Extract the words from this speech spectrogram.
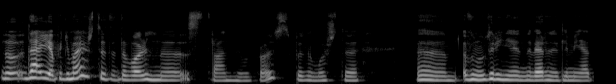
Ну да, я понимаю, что это довольно странный вопрос, потому что э, внутренне, наверное, для меня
